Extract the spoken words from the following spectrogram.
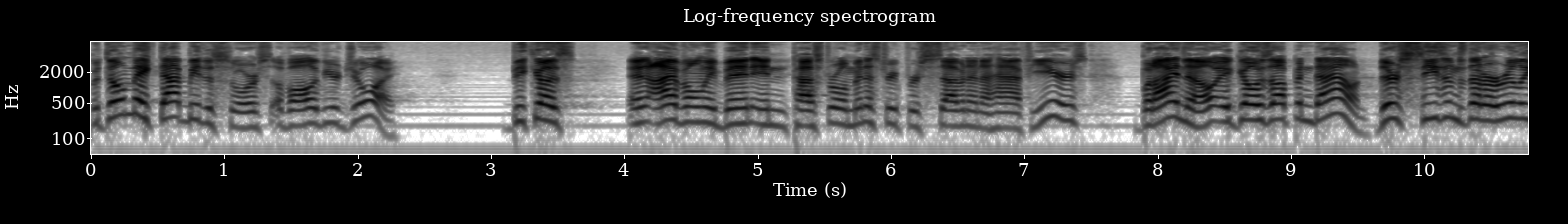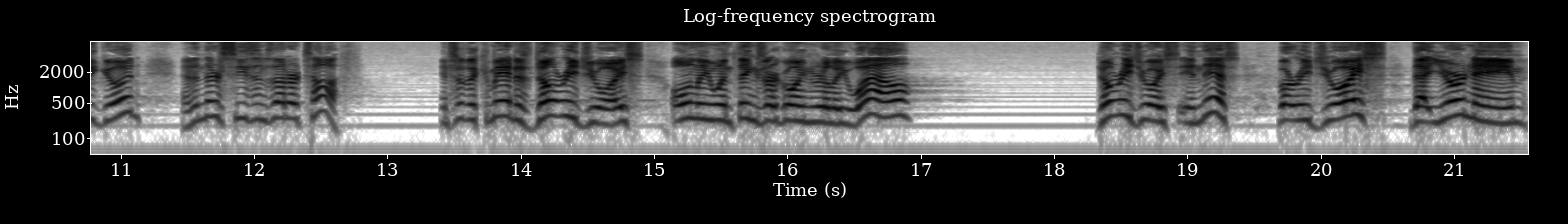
but don't make that be the source of all of your joy. Because, and I've only been in pastoral ministry for seven and a half years, but I know it goes up and down. There's seasons that are really good, and then there's seasons that are tough. And so the command is don't rejoice only when things are going really well. Don't rejoice in this, but rejoice that your name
